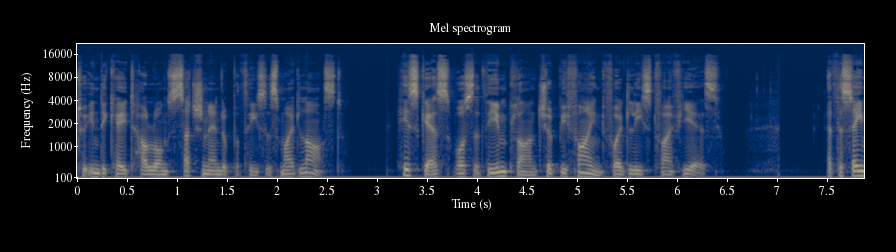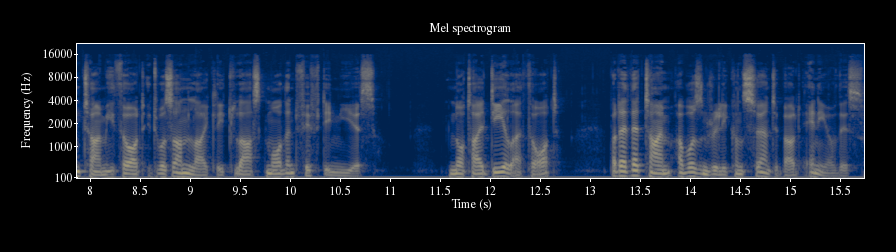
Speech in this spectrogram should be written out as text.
to indicate how long such an endoprothesis might last. His guess was that the implant should be fine for at least five years. At the same time, he thought it was unlikely to last more than 15 years. Not ideal, I thought, but at that time I wasn't really concerned about any of this.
